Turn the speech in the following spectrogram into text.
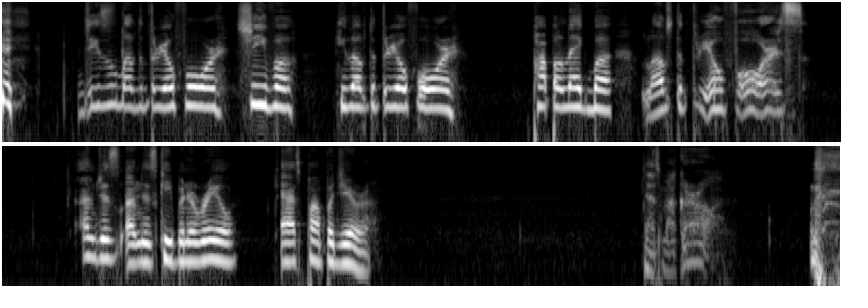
Jesus loved the 304. Shiva, he loved the 304. Papa Legba loves the 304s. I'm just I'm just keeping it real. Ask Pomba Gira. That's my girl.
